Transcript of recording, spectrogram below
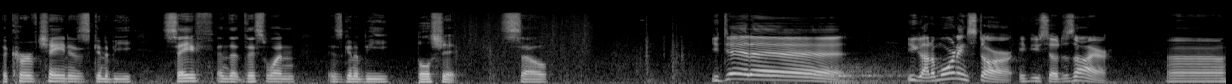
the curve chain is going to be safe and that this one is going to be bullshit. So, You did it! You got a morning star, if you so desire. uh,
